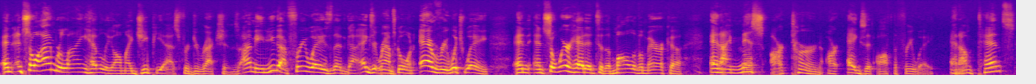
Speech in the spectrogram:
and, and so I'm relying heavily on my GPS for directions. I mean, you got freeways that got exit ramps going every which way. And, and so we're headed to the Mall of America and I miss our turn, our exit off the freeway and I'm tense,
